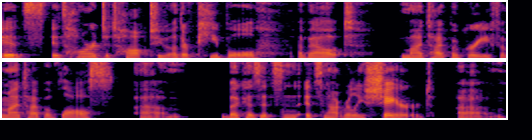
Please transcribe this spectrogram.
it's it's hard to talk to other people about my type of grief and my type of loss um, because it's it's not really shared um,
